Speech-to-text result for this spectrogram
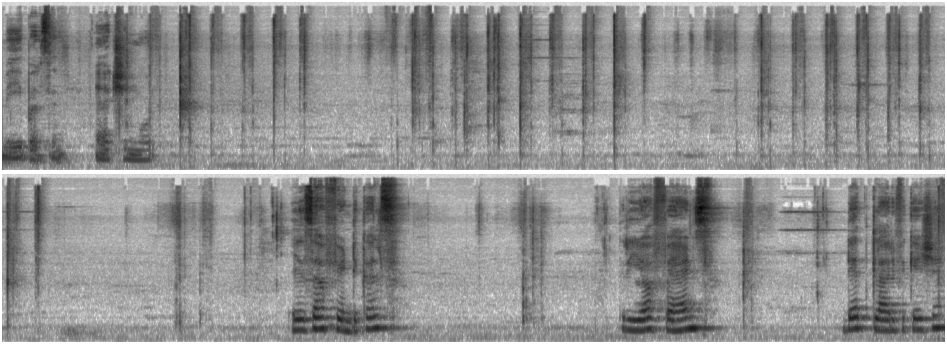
మీ person action mode. Ace of pentacles three of ఫ్యాన్స్ death clarification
